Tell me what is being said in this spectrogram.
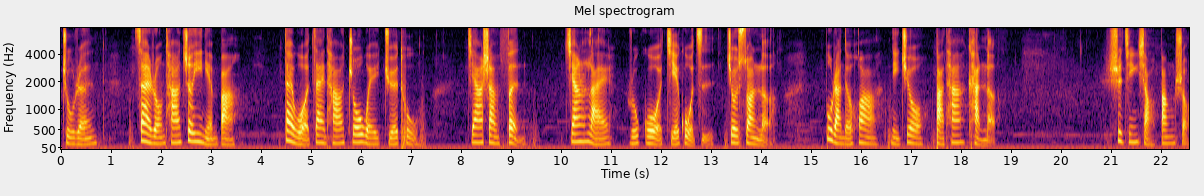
主人，再容它这一年吧，待我在它周围掘土，加上粪，将来。”如果结果子就算了，不然的话，你就把它砍了。是经小帮手，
